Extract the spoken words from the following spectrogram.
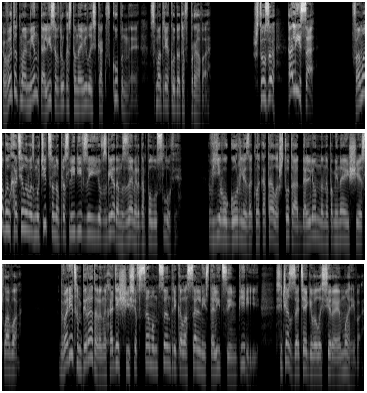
В этот момент Алиса вдруг остановилась как вкопанная, смотря куда-то вправо. «Что за... Алиса!» Фома был хотел и возмутиться, но, проследив за ее взглядом, замер на полуслове. В его горле заклокотало что-то отдаленно напоминающее слова. Дворец императора, находящийся в самом центре колоссальной столицы империи, сейчас затягивала серая марево,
